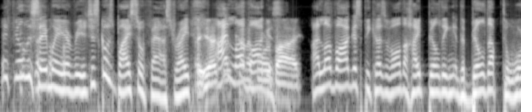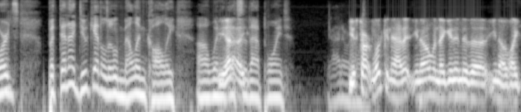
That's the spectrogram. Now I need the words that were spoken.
it feels the same way every. year. It just goes by so fast, right? Yeah, I love August. I love August because of all the hype building, the build up towards. Mm-hmm. But then I do get a little melancholy uh, when it gets to that point you know. start looking at it, you know, when they get into the, you know, like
